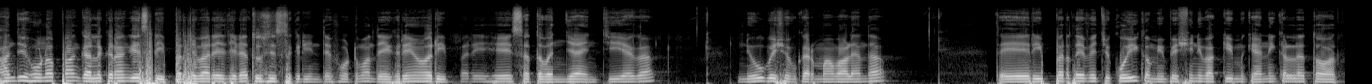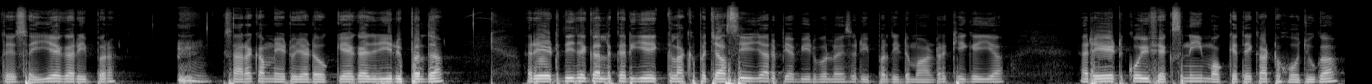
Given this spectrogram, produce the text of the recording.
ਹਾਂਜੀ, ਹੁਣ ਆਪਾਂ ਗੱਲ ਕਰਾਂਗੇ ਇਸ ਰੀਪਰ ਦੇ ਬਾਰੇ, ਜਿਹੜਾ ਤੁਸੀਂ ਸਕਰੀਨ ਤੇ ਫੋਟੋਆਂ ਦੇਖ ਰਹੇ ਹੋ। ਰੀਪਰ ਇਹ 57 ਇੰਚੀ ਹੈਗਾ ਨਿਊ ਵਿਸ਼ਵਕਰਮਾ ਵਾਲਿਆਂ ਦਾ। ਤੇ ਰੀਪਰ ਦੇ ਵਿੱਚ ਕੋਈ ਕਮੀ ਪੇਸ਼ੀ ਨਹੀਂ, ਬਾਕੀ ਮਕੈਨੀਕਲ ਤੌਰ ਤੇ ਸਹੀ ਹੈਗਾ ਰੀਪਰ ਸਾਰਾ ਕੰਮ A to Z ਓਕੇ ਹੈਗਾ ਜੀ ਰੀਪਰ ਦਾ। ਰੇਟ ਦੀ ਜੇ ਗੱਲ ਕਰੀਏ 185000 ਰੁਪਏ ਵੀਰ ਵੱਲੋਂ ਇਸ ਰੀਪਰ ਦੀ ਡਿਮਾਂਡ ਰੱਖੀ ਗਈ ਆ। ਰੇਟ ਕੋਈ ਫਿਕਸ ਨਹੀਂ, ਮੌਕੇ ਤੇ ਘੱਟ ਹੋ ਜਾਊਗਾ।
